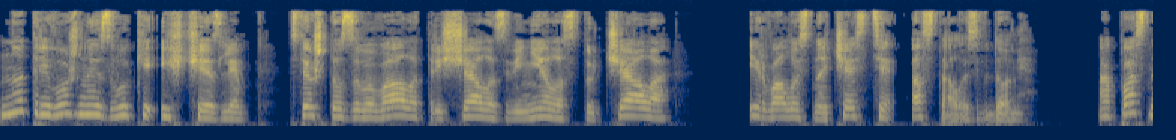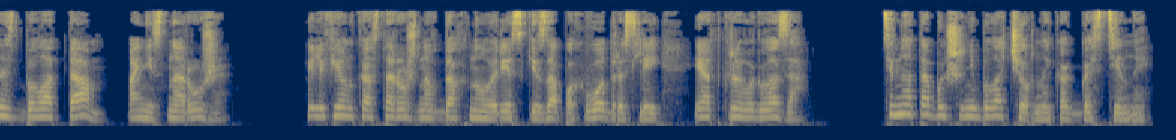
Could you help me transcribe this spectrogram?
Но тревожные звуки исчезли — все, что завывало, трещало, звенело, стучало и рвалось на части, осталось в доме. Опасность была там, а не снаружи. Филифьонка осторожно вдохнула резкий запах водорослей и открыла глаза. Темнота больше не была черной, как в гостиной.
